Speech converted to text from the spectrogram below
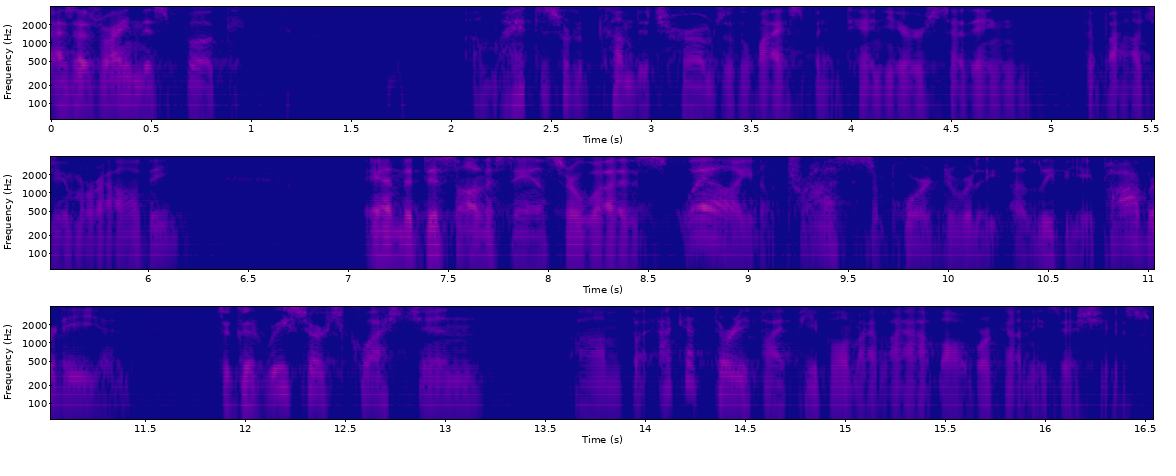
as I was writing this book, um, I had to sort of come to terms with why I spent 10 years studying the biology of morality. And the dishonest answer was, well, you know, trust is important to really alleviate poverty, and it's a good research question. Um, but I got 35 people in my lab all working on these issues.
